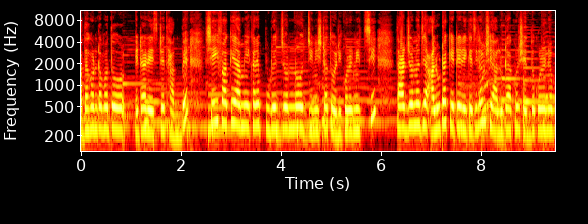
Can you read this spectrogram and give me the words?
আধা ঘণ্টা মতো এটা রেস্টে থাকবে। সেই ফাঁকে আমি এখানে পুরের জন্য জিনিসটা তৈরি করে নিচ্ছি। তার জন্য যে আলুটা কেটে রেখেছিলাম, সেই আলুটা এখন সেদ্ধ করে নেব।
